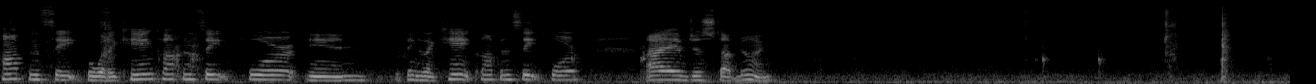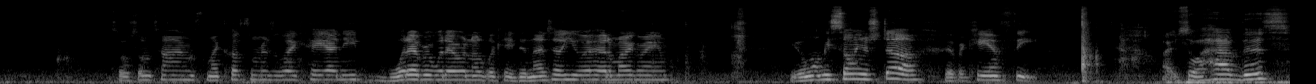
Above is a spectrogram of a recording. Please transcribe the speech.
compensate for what I can compensate for and the things I can't compensate for, I have just stopped doing. So sometimes my customers are like, hey, I need whatever, whatever. And I was like, hey, didn't I tell you I had a migraine? You don't want me sewing your stuff if I can't see. Alright, so I have this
